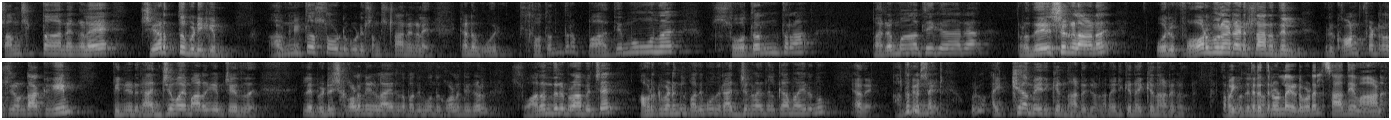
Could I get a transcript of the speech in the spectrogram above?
സംസ്ഥാനങ്ങളെ ചേർത്ത് പിടിക്കും. അന്തസ്സോടുകൂടി സംസ്ഥാനങ്ങളെ. കാരണം ഒരു സ്വതന്ത്ര പതിമൂന്ന് സ്വതന്ത്ര പരമാധികാര പ്രദേശങ്ങളാണ് ഒരു ഫോർമുലയുടെ അടിസ്ഥാനത്തിൽ ഒരു കോൺഫെഡറസി ഉണ്ടാക്കുകയും പിന്നീട് രാജ്യമായി മാറുകയും ചെയ്തത്. അല്ലെ? ബ്രിട്ടീഷ് കോളനികളായിരുന്ന പതിമൂന്ന് കോളനികൾ സ്വാതന്ത്ര്യം പ്രാപിച്ച് അവർക്ക് വേണമെങ്കിൽ പതിമൂന്ന് രാജ്യങ്ങളായി നിൽക്കാമായിരുന്നു. അതെ അത് പിന്നെ ഒരു ഐക്യ അമേരിക്കൻ നാടുകൾ അമേരിക്കൻ ഐക്യനാടുകൾ. അപ്പോൾ ഇത്തരത്തിലുള്ള ഇടപെടൽ സാധ്യമാണ്.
